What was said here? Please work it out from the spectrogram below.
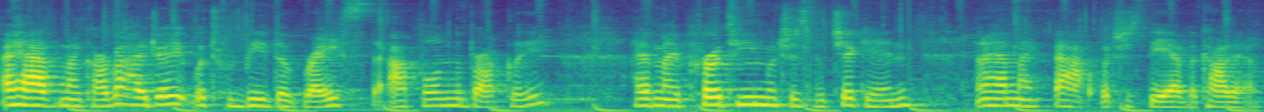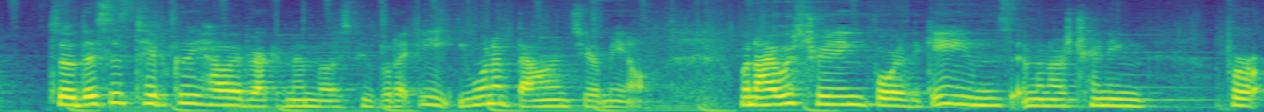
I have my carbohydrate, which would be the rice, the apple, and the broccoli. I have my protein, which is the chicken, and I have my fat, which is the avocado. So this is typically how I'd recommend most people to eat. You wanna balance your meal. When I was training for the games and when I was training for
